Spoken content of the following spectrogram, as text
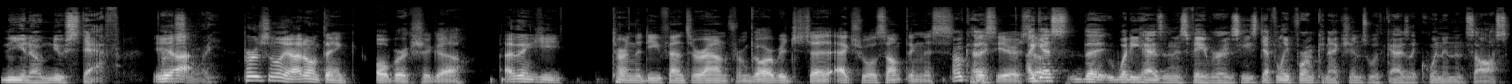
you know, new staff. Yeah. Personally. Personally, I don't think Ulbrich should go. I think he turned the defense around from garbage to actual something this Okay. this year. I guess the what he has in his favor is he's definitely formed connections with guys like Quinnen and Sauce.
